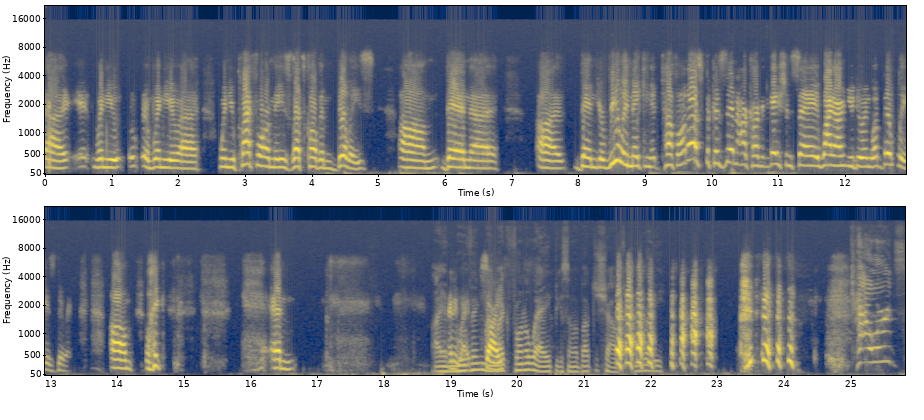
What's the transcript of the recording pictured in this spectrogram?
uh, when you when you uh, when you platform these, let's call them billies, um, then uh, uh, then you're really making it tough on us because then our congregations say, why aren't you doing what Billy is doing? Um, like, and I am Anyway, moving sorry. my microphone away because I'm about to shout. Be ready. Cowards!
